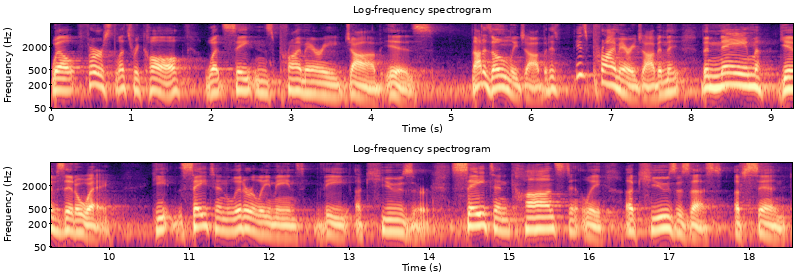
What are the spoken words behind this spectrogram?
Well, first, let's recall what Satan's primary job is. Not his only job, but his, his primary job. And the, the name gives it away. He Satan literally means the accuser. Satan constantly accuses us of sin.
